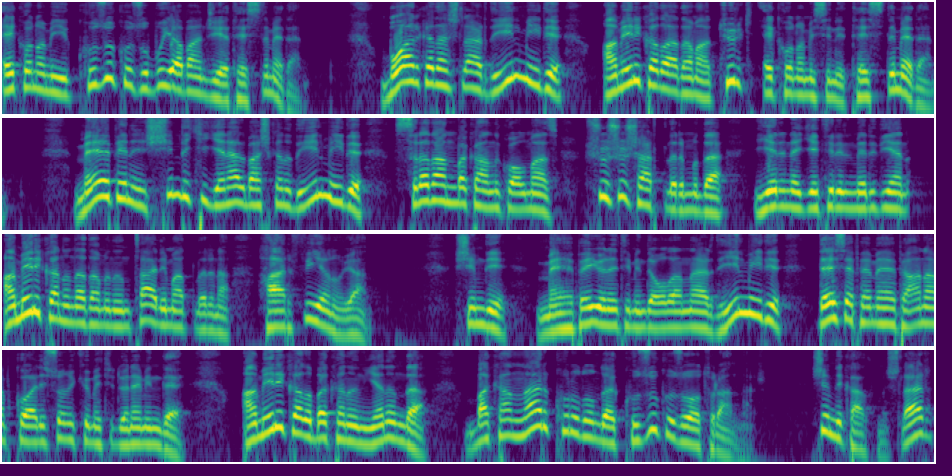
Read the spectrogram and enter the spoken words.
ekonomiyi kuzu kuzu bu yabancıya teslim eden, bu arkadaşlar değil miydi Amerikalı adama Türk ekonomisini teslim eden? MHP'nin şimdiki genel başkanı değil miydi? Sıradan bakanlık olmaz. Şu şu şartlarımı da yerine getirilmeli diyen Amerika'nın adamının talimatlarına harfiyen uyan. Şimdi MHP yönetiminde olanlar değil miydi? DSP-MHP ANAP koalisyon hükümeti döneminde Amerikalı bakanın yanında bakanlar kurulunda kuzu kuzu oturanlar. Şimdi kalkmışlar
